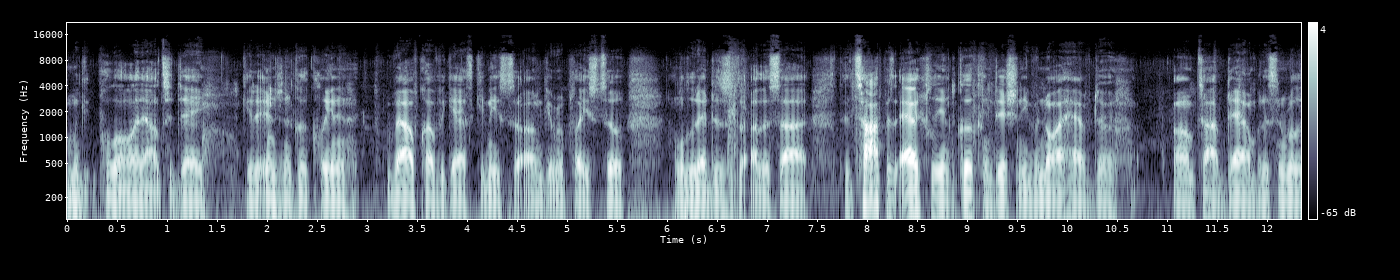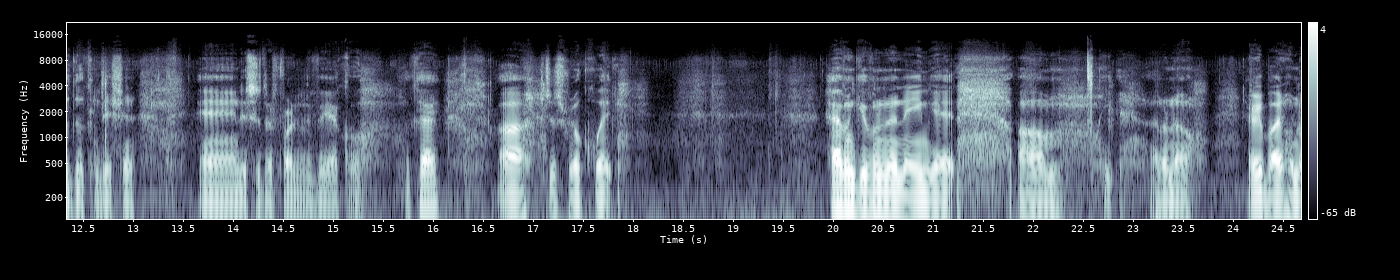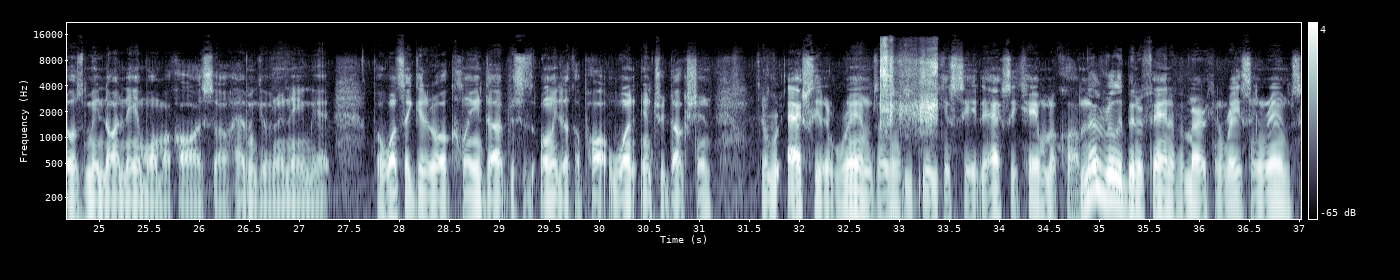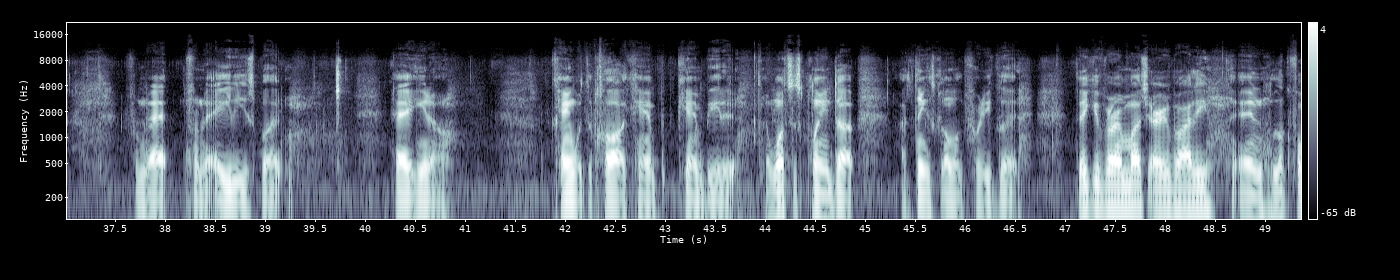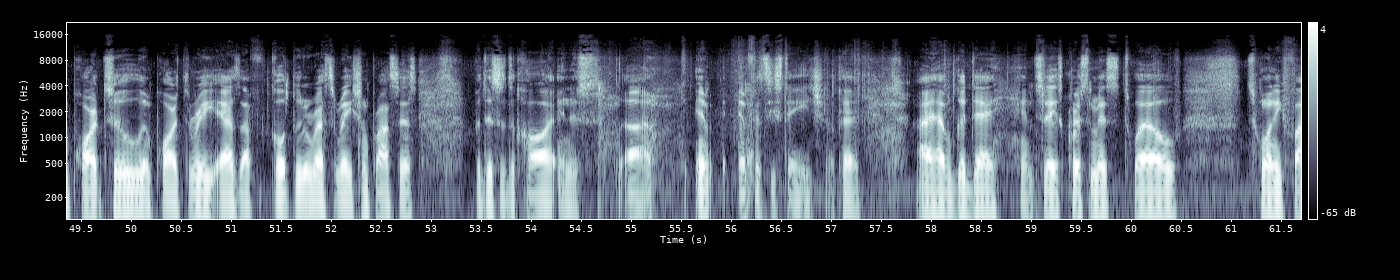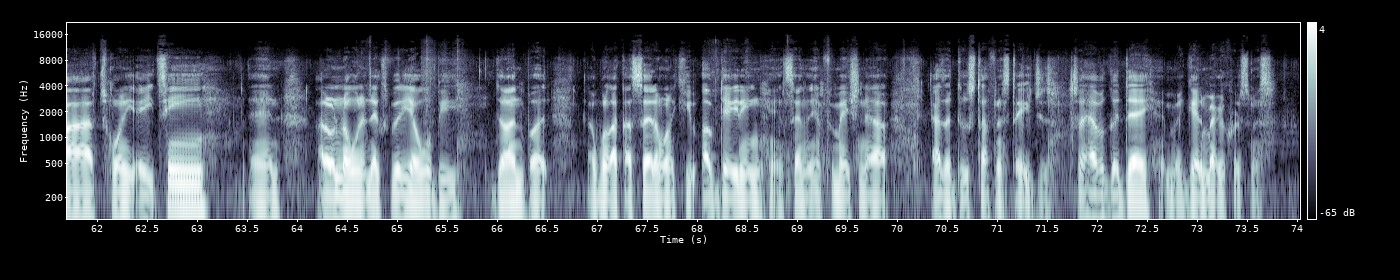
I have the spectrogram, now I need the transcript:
I'm gonna pull all that out today. Get the engine a good cleaning valve cover gasket needs to um, get replaced too. We'll do that. This is the other side. The top is actually in good condition, even though I have the um, top down, but it's in really good condition. And this is the front of the vehicle. Okay, uh, just real quick. Haven't given it a name yet. Um, I don't know. Everybody who knows me know I name all my cars, so I haven't given a name yet. But once I get it all cleaned up, this is only like a part one introduction. The, actually, the rims, I mean, you can see it, they actually came on the car. I've never really been a fan of American racing rims from that from the 80s, but hey, you know, came with the car, can't can't beat it. And once it's cleaned up, I think it's gonna look pretty good. Thank you very much, everybody, and look for part two and part three as I go through the restoration process. But this is the car in its uh, infancy stage. Okay, I have a good day. And today's Christmas 12. 25 2018 and I don't know when the next video will be done but I will, like I said I want to keep updating and sending information out as I do stuff in stages so have a good day and again Merry Christmas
